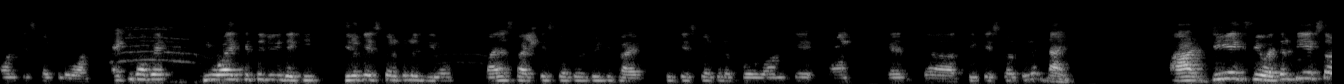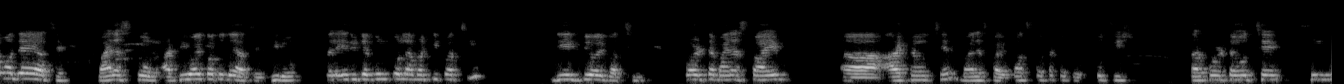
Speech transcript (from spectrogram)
ওয়ান কে স্কোয়ার করলে ওয়ান একইভাবে ডিওয়াই এর ক্ষেত্রে যদি দেখি জিরো কে স্কোয়ার করলে জিরো মাইনাস ফাইভ কে স্কোয়ার করলে টোয়েন্টি ফাইভ টু কে স্কোয়ার করলে ফোর ওয়ান কে ওয়ান থ্রি কে স্কোয়ার করলে নাইন আর ডিএক্স ডিওয়াই তাহলে ডিএক্স আমাদের আছে মাইনাস ফোর আর ডিওয়াই কত দেয়া আছে? জিরো তাহলে এই দুইটা গুণ করলে আমরা কি পাচ্ছি? ডিএক্স ডিওয়াই পাচ্ছি। পরেরটা মাইনাস ফাইভ আর একটা হচ্ছে মাইনাস ফাইভ পাঁচ পাঁচা কত? পঁচিশ। তারপরটা হচ্ছে শূন্য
